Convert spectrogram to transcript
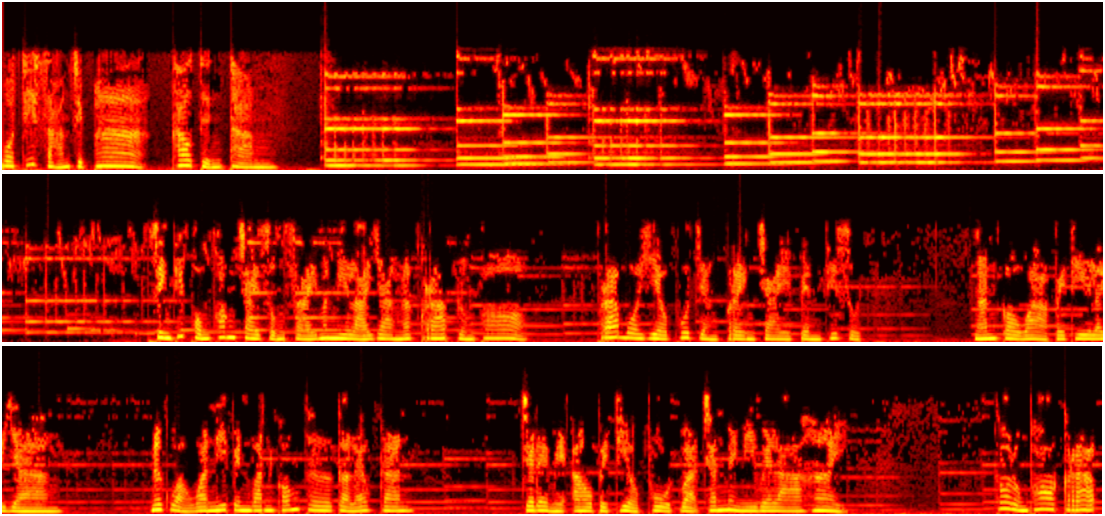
บทที่สามสิบห้าเข้าถึงธรรม สิ่งที่ผมข้องใจสงสัยมันมีหลายอย่างนะครับหลวงพ่อ พระบัวเหียวพูดอย่างเกรงใจเป็นที่สุด งั้นก็ว่าไปทีละอย่าง นึกว่าวันนี้เป็นวันของเธอก็แล้วกัน จะได้ไม่เอาไปเที่ยวพูดว่าฉันไม่มีเวลาให้ก็หลวงพ่อครับ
